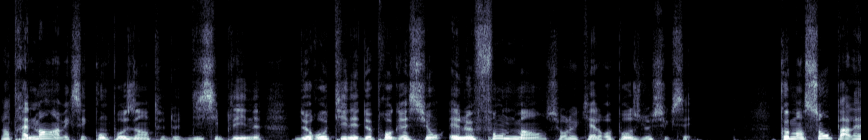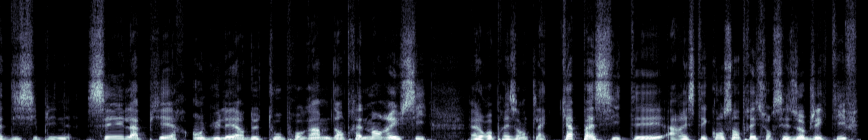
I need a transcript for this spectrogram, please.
L'entraînement, avec ses composantes de discipline, de routine et de progression, est le fondement sur lequel repose le succès. Commençons par la discipline. C'est la pierre angulaire de tout programme d'entraînement réussi. Elle représente la capacité à rester concentré sur ses objectifs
